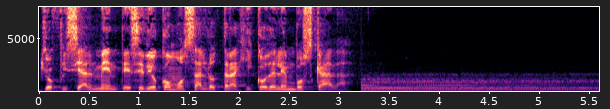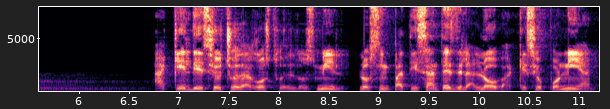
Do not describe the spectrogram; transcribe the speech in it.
que oficialmente se dio como saldo trágico de la emboscada. Aquel 18 de agosto del 2000, los simpatizantes de la Loba que se oponían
